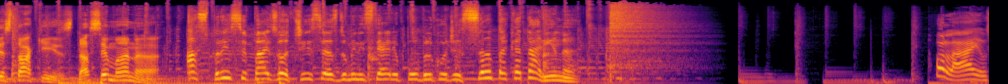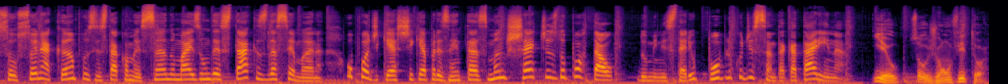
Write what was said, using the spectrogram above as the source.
destaques da semana. As principais notícias do Ministério Público de Santa Catarina. Olá, eu sou Sônia Campos e está começando mais um Destaques da Semana, o podcast que apresenta as manchetes do portal do Ministério Público de Santa Catarina. E eu sou o João Vitor.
